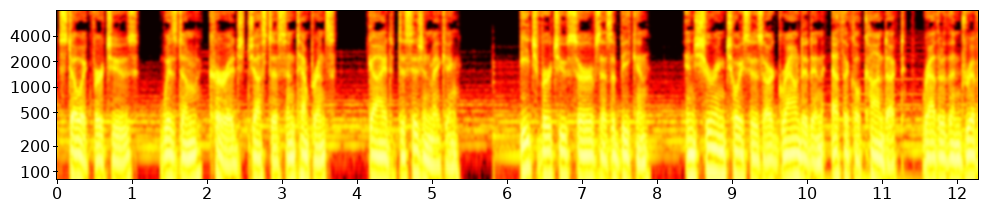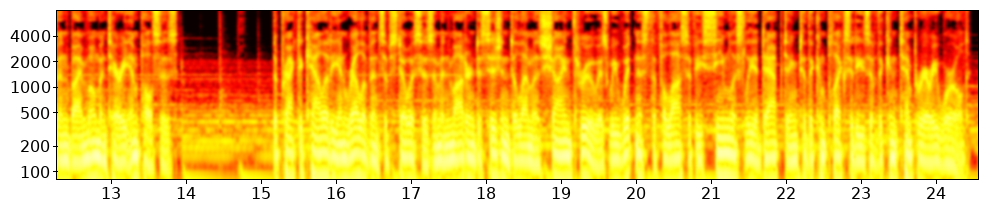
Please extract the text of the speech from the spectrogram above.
Stoic virtues, wisdom, courage, justice, and temperance guide decision-making. Each virtue serves as a beacon, ensuring choices are grounded in ethical conduct rather than driven by momentary impulses. The practicality and relevance of Stoicism in modern decision dilemmas shine through as we witness the philosophy seamlessly adapting to the complexities of the contemporary world.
